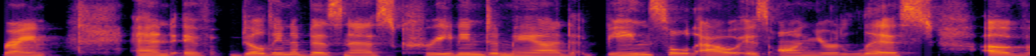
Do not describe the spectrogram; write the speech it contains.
right? And if building a business, creating demand, being sold out is on your list of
